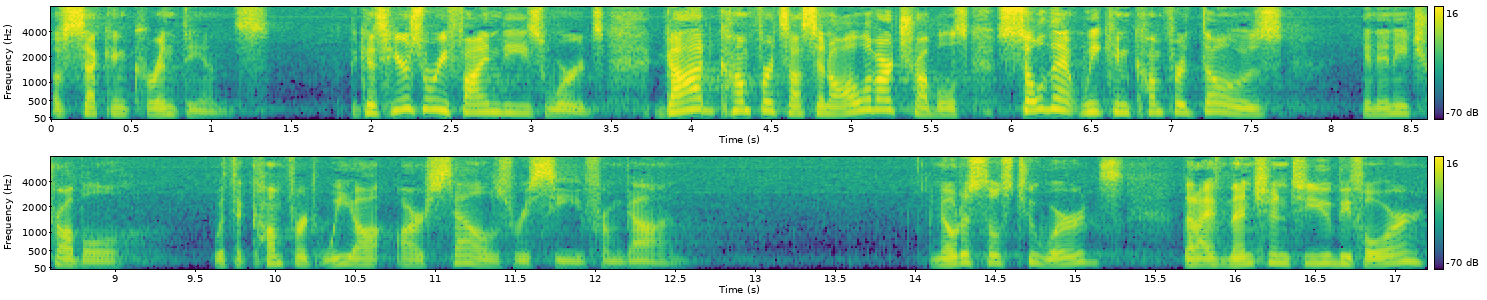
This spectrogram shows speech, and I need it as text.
of Second Corinthians. Because here's where we find these words God comforts us in all of our troubles so that we can comfort those in any trouble with the comfort we ourselves receive from God. Notice those two words that I've mentioned to you before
